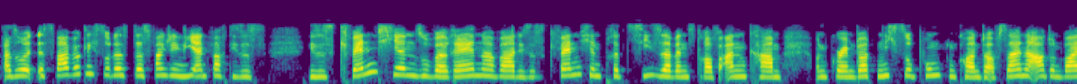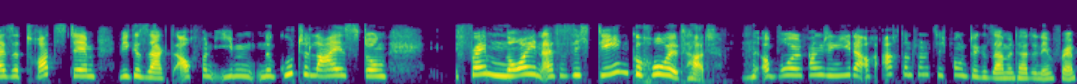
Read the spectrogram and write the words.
Also es war wirklich so, dass, dass Fang Jingyi einfach dieses, dieses Quäntchen souveräner war, dieses Quäntchen präziser, wenn es drauf ankam und Graham Dodd nicht so punkten konnte auf seine Art und Weise. Trotzdem, wie gesagt, auch von ihm eine gute Leistung. Frame 9, als er sich den geholt hat, obwohl Fang Jingyi da auch 58 Punkte gesammelt hat in dem Frame,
